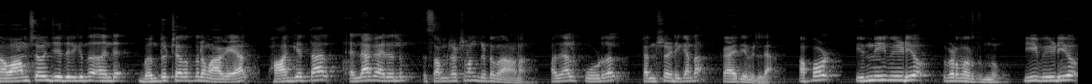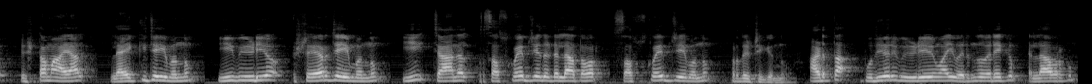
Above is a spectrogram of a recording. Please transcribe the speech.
നവാംശവും ചെയ്തിരിക്കുന്നത് അതിന്റെ ബന്ധുക്ഷേത്രത്തിലുമാകയാൽ ഭാഗ്യത്താൽ എല്ലാ കാര്യത്തിലും സംരക്ഷണം കിട്ടുന്നതാണ്. അതിനാൽ കൂടുതൽ ടെൻഷൻ അടിക്കേണ്ട കാര്യമില്ല. അപ്പോൾ ഇന്ന് ഈ വീഡിയോ ഇവിടെ നിർത്തുന്നു. ഈ വീഡിയോ ഇഷ്ടമായാൽ ലൈക്ക് ചെയ്യുമെന്നും ഈ വീഡിയോ ഷെയർ ചെയ്യുമെന്നും ഈ ചാനൽ സബ്സ്ക്രൈബ് ചെയ്തിട്ടില്ലാത്തവർ സബ്സ്ക്രൈബ് ചെയ്യുമെന്നും പ്രതീക്ഷിക്കുന്നു. അടുത്ത പുതിയൊരു വീഡിയോയുമായി വരുന്നതുവരേക്കും എല്ലാവർക്കും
